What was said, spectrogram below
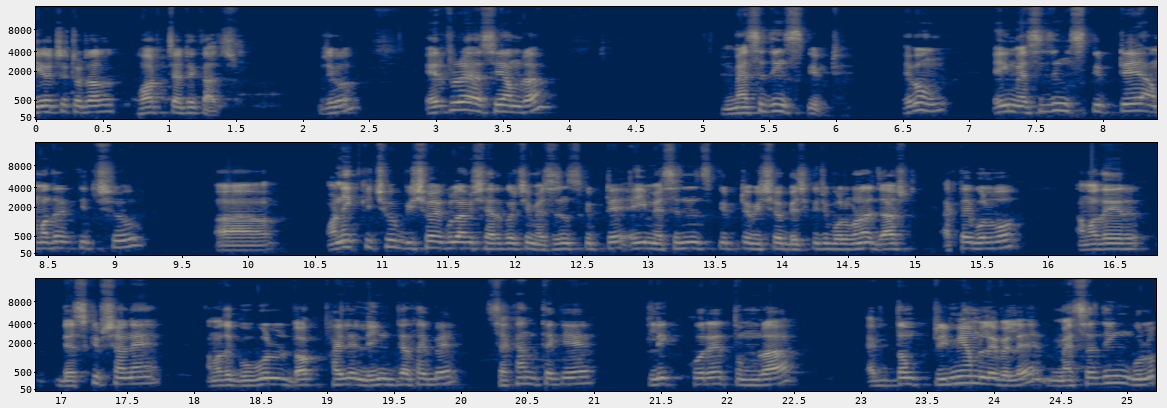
এই হচ্ছে টোটাল হোয়াটচ্যাটের কাজ। বুঝে এরপরে আসি আমরা মেসেজিং স্ক্রিপ্ট এবং এই মেসেজিং স্ক্রিপ্টে আমাদের কিছু অনেক কিছু বিষয়গুলো আমি শেয়ার করছি মেসেজিং স্ক্রিপ্টে এই মেসেজিং স্ক্রিপ্টের বিষয়ে বেশ কিছু বলব না জাস্ট একটাই বলব, আমাদের ডেসক্রিপশানে আমাদের গুগল ডক ফাইলে লিঙ্ক দেওয়া থাকবে। সেখান থেকে ক্লিক করে তোমরা একদম প্রিমিয়াম লেভেলে মেসেজিংগুলো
